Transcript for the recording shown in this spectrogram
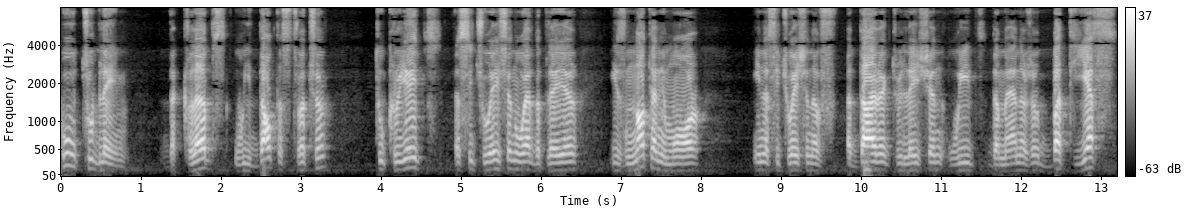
who to blame? The clubs without a structure to create a situation where the player is not anymore in a situation of a direct relation with the manager, but yes,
